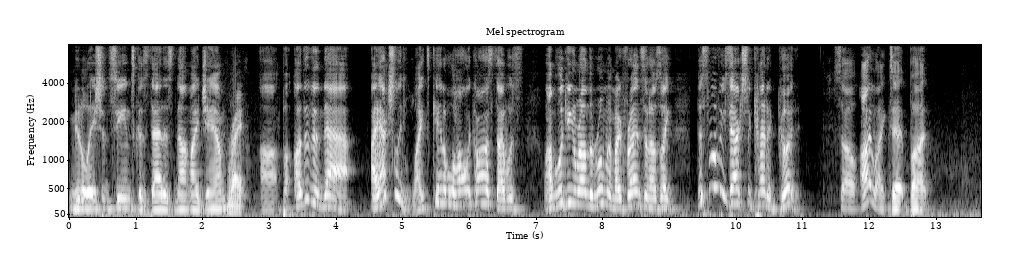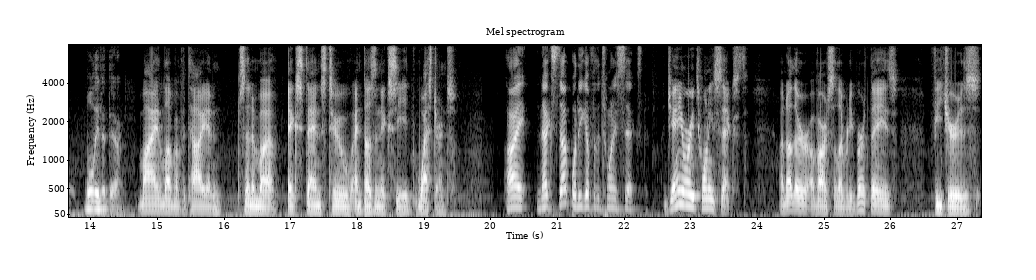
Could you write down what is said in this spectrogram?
mutilation scenes because that is not my jam. Right. Uh, but other than that, I actually liked Cannibal Holocaust. I was I'm looking around the room at my friends, and I was like, this movie's actually kind of good. So I liked it, but we'll leave it there. My love of Italian cinema extends to and doesn't exceed westerns. All right, next up, what do you got for the 26th? January 26th, another of our celebrity birthdays, features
